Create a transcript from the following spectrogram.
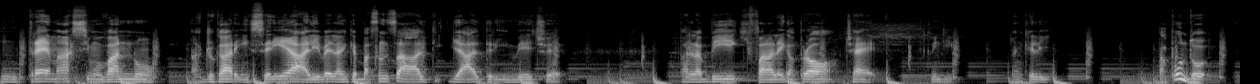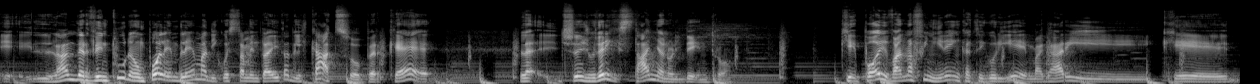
in tre massimo, vanno a giocare in Serie A a livelli anche abbastanza alti, gli altri invece fanno la B, chi fa la Lega Pro, cioè, quindi anche lì. Appunto, l'Under 21 è un po' l'emblema di questa mentalità del cazzo, perché la, ci sono i giocatori che stagnano lì dentro, che poi vanno a finire in categorie magari che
